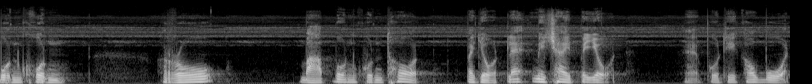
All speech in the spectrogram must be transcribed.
บุญคุณ รู้บาปบุญคุณโทษ ประโยชน์และไม่ใช่ประโยชน์ ผู้ที่เขาบวช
